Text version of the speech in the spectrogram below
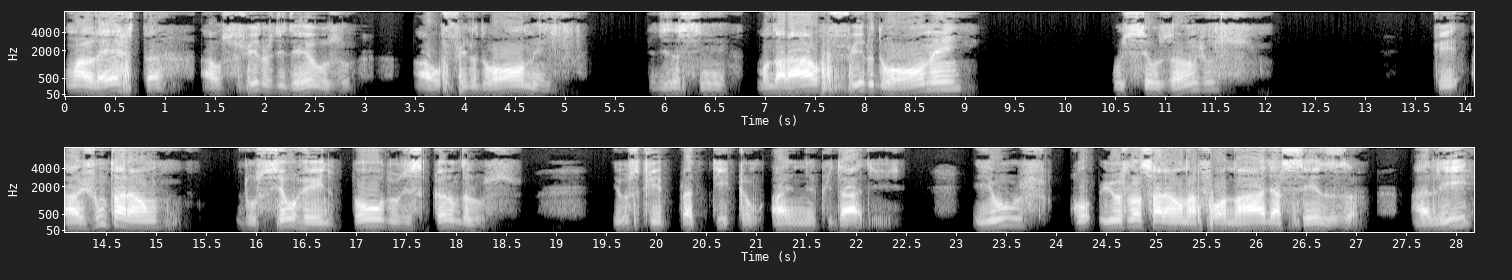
um alerta aos filhos de Deus, ao filho do homem, que diz assim: mandará o filho do homem os seus anjos que ajuntarão do seu reino todos os escândalos e os que praticam a iniquidade, e os, e os lançarão na fornalha acesa. Ali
